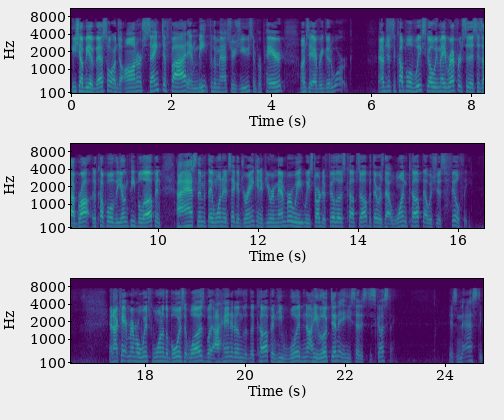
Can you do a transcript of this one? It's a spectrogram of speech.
he shall be a vessel unto honor sanctified and meet for the master's use and prepared unto every good work. Now just a couple of weeks ago we made reference to this as I brought a couple of the young people up and I asked them if they wanted to take a drink and if you remember we, we started to fill those cups up but there was that one cup that was just filthy. And I can't remember which one of the boys it was, but I handed him the, the cup and he would not. He looked in it and he said, It's disgusting. It's nasty.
